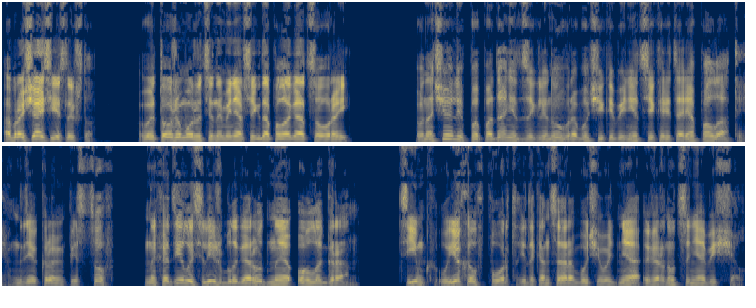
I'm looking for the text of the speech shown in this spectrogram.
обращайся, если что. Вы тоже можете на меня всегда полагаться, Урей». Вначале попаданец заглянул в рабочий кабинет секретаря палаты, где, кроме песцов, находилась лишь благородная Ола Гран. Тимк уехал в порт и до конца рабочего дня вернуться не обещал.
